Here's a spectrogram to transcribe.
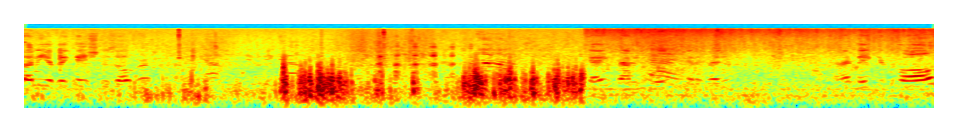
All right, Sonny, your vacation is over. Yep. Here we go. Okay, grab it, Okay. get it ready. All right, make your call,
